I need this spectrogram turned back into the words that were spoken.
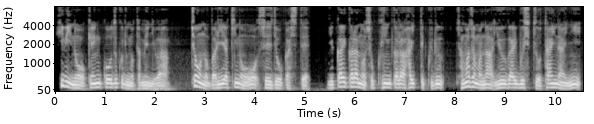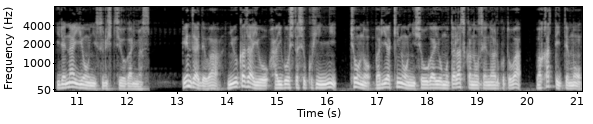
日々の健康づくりのためには、腸のバリア機能を正常化して、下界からの食品から入ってくる様々な有害物質を体内に入れないようにする必要があります。現在では乳化剤を配合した食品に腸のバリア機能に障害をもたらす可能性のあることは分かっていても、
